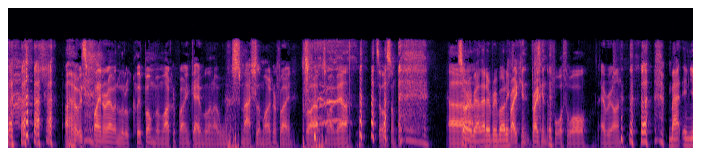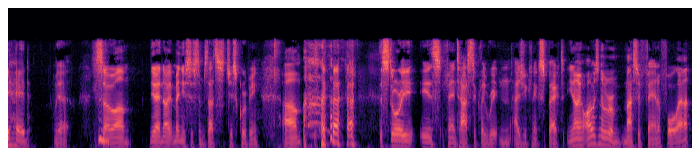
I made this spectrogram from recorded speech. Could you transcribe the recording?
I was playing around with a little clip on my microphone cable and I smashed the microphone right up to my mouth. It's awesome. Uh, sorry about that everybody breaking breaking the fourth wall, everyone. matt in your head Yeah. So um yeah, no menu systems. That's just grouping. Um, the story is fantastically written, as you can expect. You know, I was never a massive fan of Fallout.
